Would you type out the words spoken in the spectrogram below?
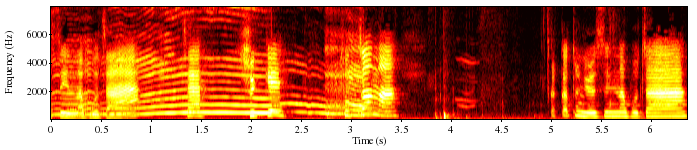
수 있나 보자. 자, 줄게. 줬잖아. 까까통 열 수 있나 보자.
